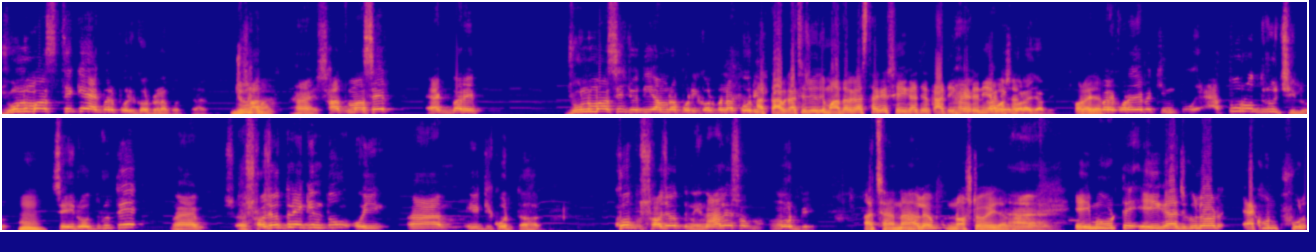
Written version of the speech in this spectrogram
জুন মাস থেকে একবার পরিকল্পনা করতে হবে। জুন হ্যাঁ সাত মাসের একবারে। জুন মাসে যদি আমরা পরিকল্পনা করি তার কাছে যদি মাদার গাছ থাকে সেই গাছের কাটিং হ্যাঁ, কেটে নিয়ে বসাবে। করা যাবে। করা যাবে। করা যাবে কিন্তু এত রৌদ্রু ছিল হুম। সেই রৌদ্রুতে সযত্নে কিন্তু ওই ইটি করতে হবে। খুব সযত্নে নাহলে সব মরবে। আচ্ছা না হলে নষ্ট হয়ে যাবে। হ্যাঁ এই মুহূর্তে এই গাছগুলোর এখন ফুল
